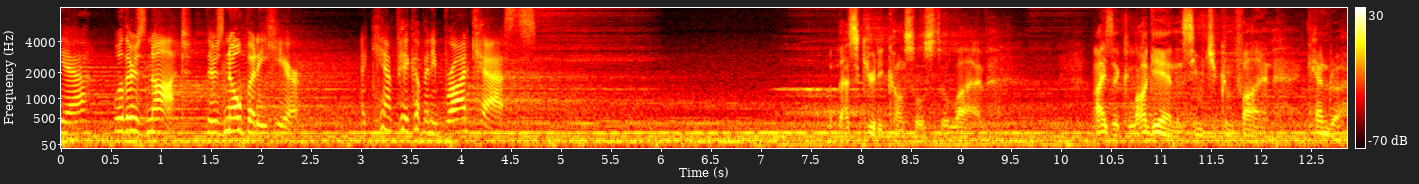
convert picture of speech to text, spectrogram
Yeah? Well, there's not. There's nobody here. I can't pick up any broadcasts. But that security console's still live. Isaac, log in and see what you can find. Kendra,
